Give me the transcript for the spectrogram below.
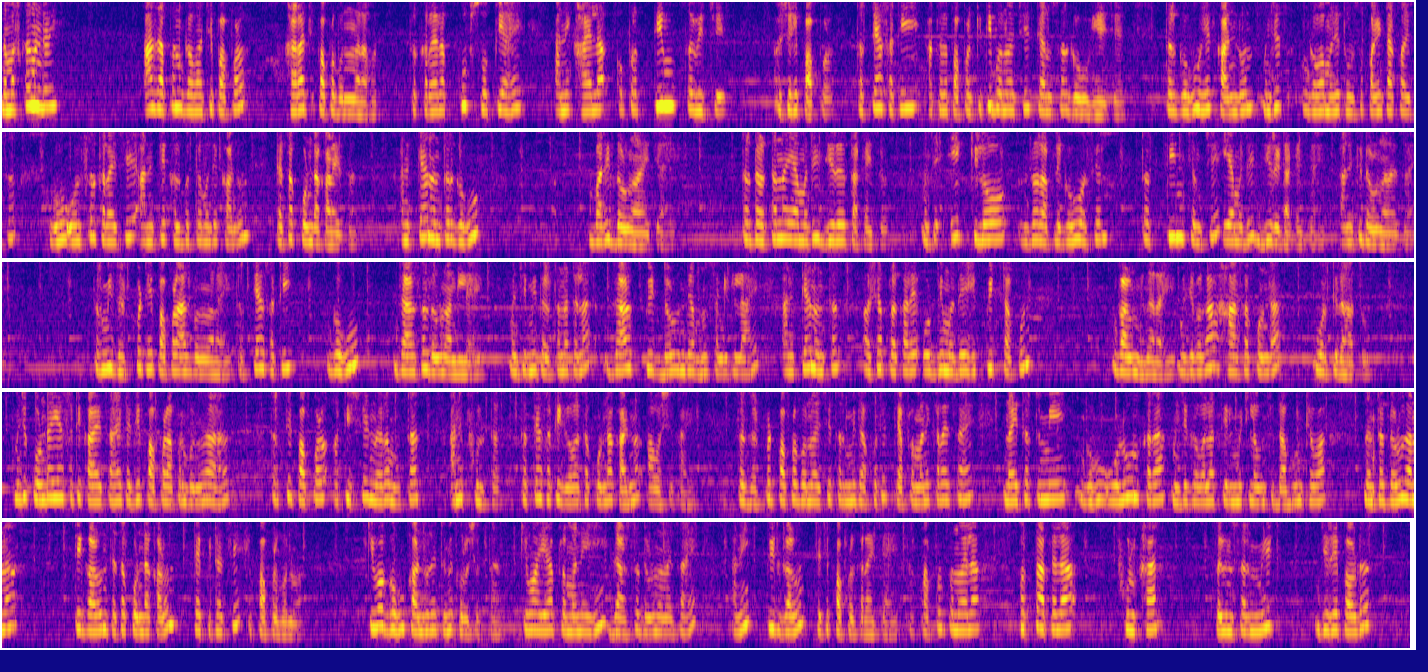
नमस्कार मंडळी. आज आपण गव्हाचे पापड खाराचे पापड बनवणार आहोत. तर करायला खूप सोपी आहे आणि खायला अप्रतिम चवीचे असे हे पापड. तर त्यासाठी आपल्याला पापड किती बनवायचे त्यानुसार गहू घ्यायचे. आहे तर गहू हे कांडून म्हणजेच गव्हामध्ये थोडंसं पाणी टाकायचं गहू ओलसर करायचे आणि ते खलबत्त्यामध्ये कांडून त्याचा कोंडा काढायचा. आणि त्यानंतर गहू बारीक दळून आणायचे आहे. तर दळताना यामध्ये जिरं टाकायचं. म्हणजे एक किलो जर आपले गहू असेल तर तीन चमचे यामध्ये जिरे टाकायचे आहे आणि ते दळून आणायचं आहे. तर मी झटपट हे पापड आज बनवणार आहे. तर त्यासाठी गहू जाळसर दळून आणलेले आहे. म्हणजे मी दळताना त्याला जाळ पीठ दळून द्या म्हणून सांगितलेलं आहे आणि त्यानंतर अशा प्रकारे ओढणीमध्ये हे पीठ टाकून गाळून घेणार आहे. म्हणजे बघा हा असा कोंडा वरती राहतो. म्हणजे कोंडा यासाठी काढायचा आहे का? जे पापड आपण बनवणार आहोत तर ते पापड अतिशय नरम होतात आणि फुलतात. तर त्यासाठी गव्हाचा कोंडा काढणं आवश्यक आहे. तर झटपट पापड बनवायचे तर मी दाखवते त्याप्रमाणे करायचं आहे. नाहीतर तुम्ही गहू ओलवून करा म्हणजे गव्हाला तेल मीठ लावून ते दाबून ठेवा. नंतर दळून आणा. ते गाळून त्याचा कोंडा काढून त्या पिठाचे हे पापड बनवा. किंवा गहू कांडूनही तुम्ही करू शकता. किंवा याप्रमाणेही जाडसर दळून आणायचं आहे. आणि पीठ गाळून त्याचे पापड करायचे आहे. तर पापड बनवायला फक्त आपल्याला फुलखार चवीनुसार मीठ जिरे पावडर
